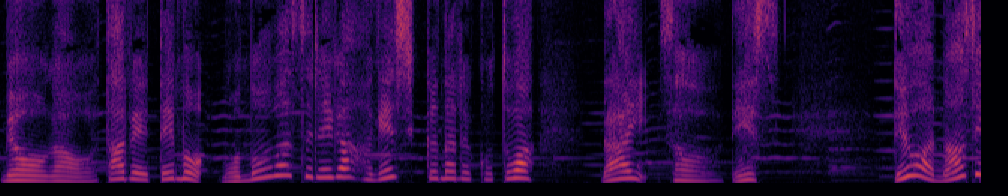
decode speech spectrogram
みょうがを食べても物忘れが激しくなることはないそうです。ではなぜ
